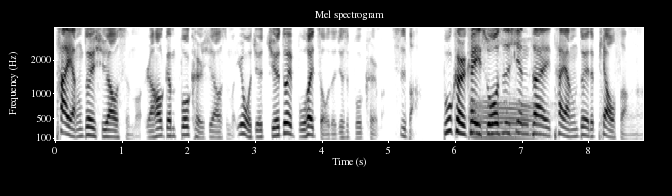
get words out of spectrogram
太阳队需要什么，然后跟 Booker 需要什么。因为我觉得绝对不会走的就是 Booker 嘛，是吧？Booker 可以说是现在太阳队的票房啊。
